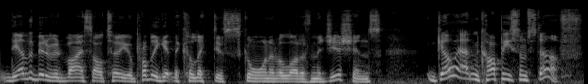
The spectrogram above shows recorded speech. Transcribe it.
The other bit of advice I'll tell you, you'll probably get the collective scorn of a lot of magicians. Go out and copy some stuff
